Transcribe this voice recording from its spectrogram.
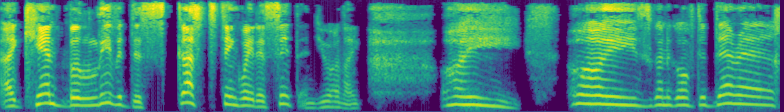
I can't believe it. Disgusting way to sit. And you are like, oi, oi, he's going to go off the derech.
